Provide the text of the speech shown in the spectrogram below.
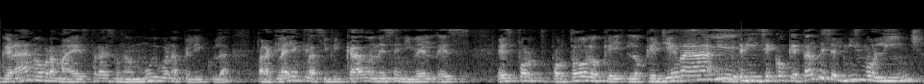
gran obra maestra, es una muy buena película. Para que la hayan clasificado en ese nivel es, es por, por todo lo que, lo que lleva Sí. intrínseco, que tal vez el mismo Lynch,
